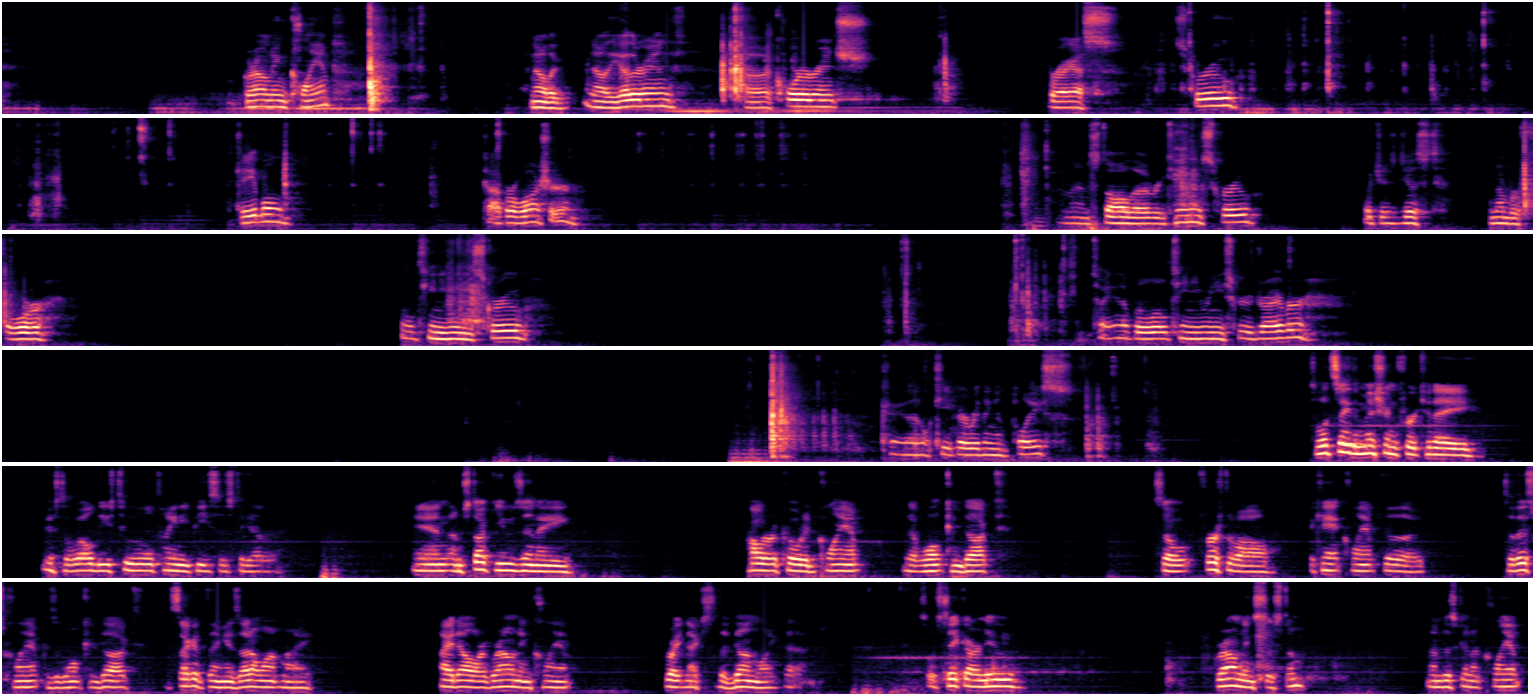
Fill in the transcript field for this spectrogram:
grounding clamp. Now the now the other end, a uh, quarter inch brass screw. Cable, copper washer. I'm going to install the retaining screw, which is just number four. Little teeny weeny screw. Tighten it up with a little teeny weeny screwdriver. Okay, that'll keep everything in place. So let's say the mission for today is to weld these two little tiny pieces together. And I'm stuck using a powder coated clamp that won't conduct so first of all, I can't clamp to the to this clamp because it won't conduct. The second thing is I don't want my high dollar grounding clamp right next to the gun like that. So let's take our new grounding system. I'm just going to clamp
